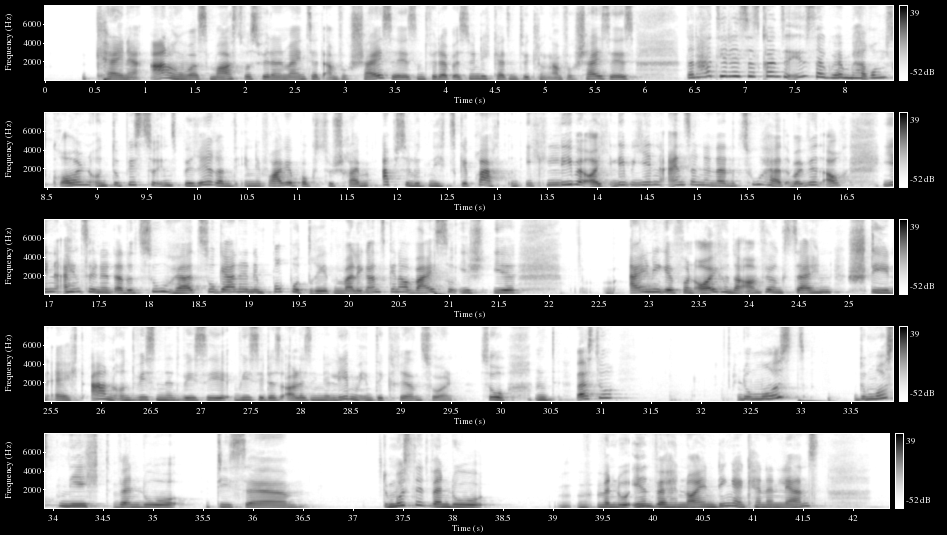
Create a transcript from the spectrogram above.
keine Ahnung was machst, was für dein Mindset einfach scheiße ist und für deine Persönlichkeitsentwicklung einfach scheiße ist, dann hat dir dieses ganze Instagram herumscrollen und du bist so inspirierend in die Fragebox zu schreiben, absolut nichts gebracht. Und ich liebe euch, ich liebe jeden Einzelnen, der dazuhört, aber ich würde auch jeden Einzelnen, der dazuhört, so gerne in den Popo treten, weil ich ganz genau weiß, so ihr, ihr einige von euch unter Anführungszeichen stehen echt an und wissen nicht, wie sie, wie sie das alles in ihr Leben integrieren sollen. So, und weißt du, du musst, du musst nicht, wenn du diese, du musst nicht, wenn du, wenn du irgendwelche neuen Dinge kennenlernst,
